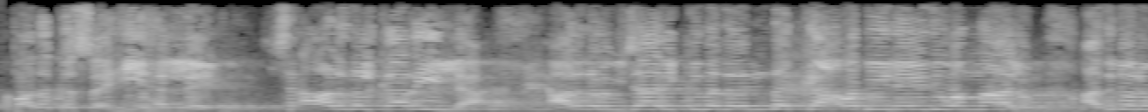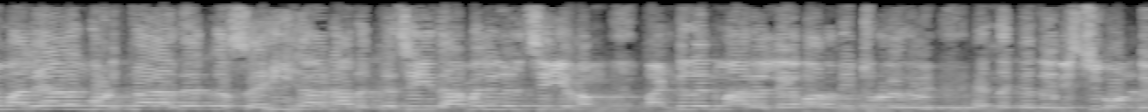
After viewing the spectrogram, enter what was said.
അപ്പൊ അതൊക്കെ സഹീഹല്ലേ? ആളുകൾക്ക് അറിയില്ല. ആളുകൾ വിചാരിക്കുന്നത് എന്തൊക്കെ അറബിയിൽ എഴുതി വന്നാലും അതിനൊരു മലയാളം കൊടുത്താൽ അതൊക്കെ സഹിയാണ് അതൊക്കെ ചെയ്ത് അമലുകൾ ചെയ്യണം. പണ്ഡിതന്മാരല്ലേ പറഞ്ഞിട്ടുള്ളത്? എന്നൊക്കെ ധരിച്ചുകൊണ്ട്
